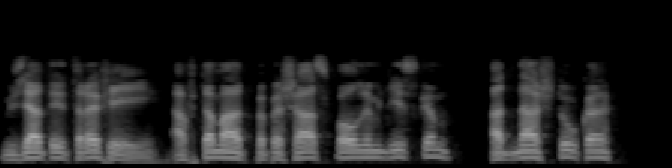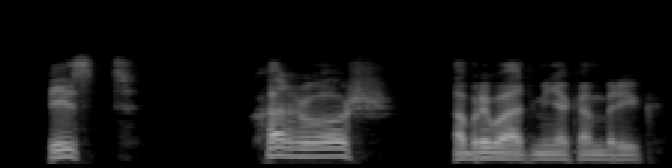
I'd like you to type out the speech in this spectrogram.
Взятый трофей, автомат ППШ с полным диском, одна штука. Пист. Хорош, обрывает меня комбриг.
